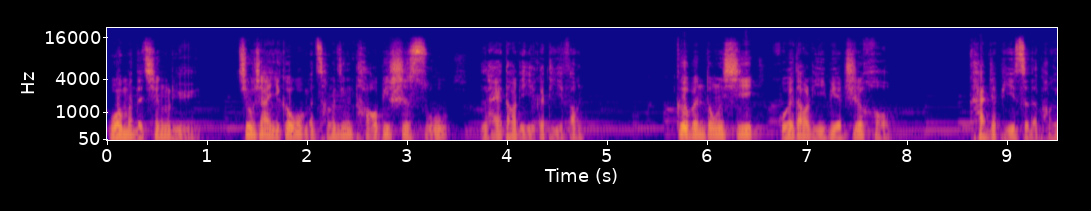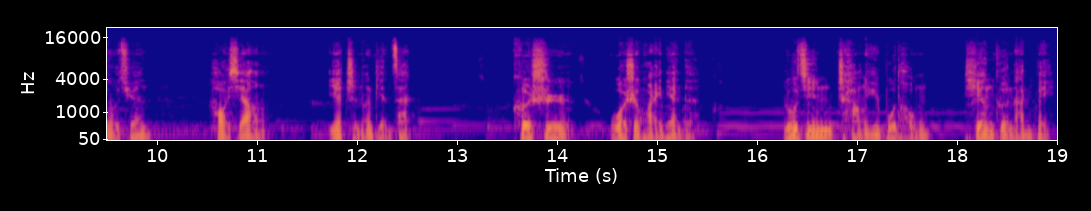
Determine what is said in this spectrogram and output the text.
我们的青旅就像一个我们曾经逃避世俗来到的一个地方，各奔东西，回到离别之后。看着彼此的朋友圈，好像也只能点赞。可是我是怀念的。如今场域不同，天隔南北，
